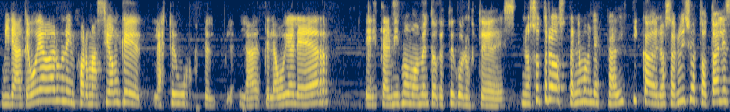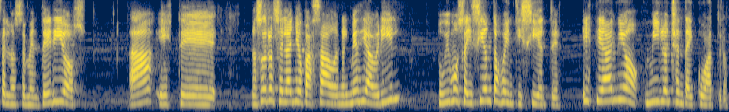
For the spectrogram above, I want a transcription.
Mira, te voy a dar una información que la estoy te la voy a leer este, al mismo momento que estoy con ustedes. Nosotros tenemos la estadística de los servicios totales en los cementerios. ¿ah? Este, nosotros el año pasado, en el mes de abril, tuvimos 627 este año 1084.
